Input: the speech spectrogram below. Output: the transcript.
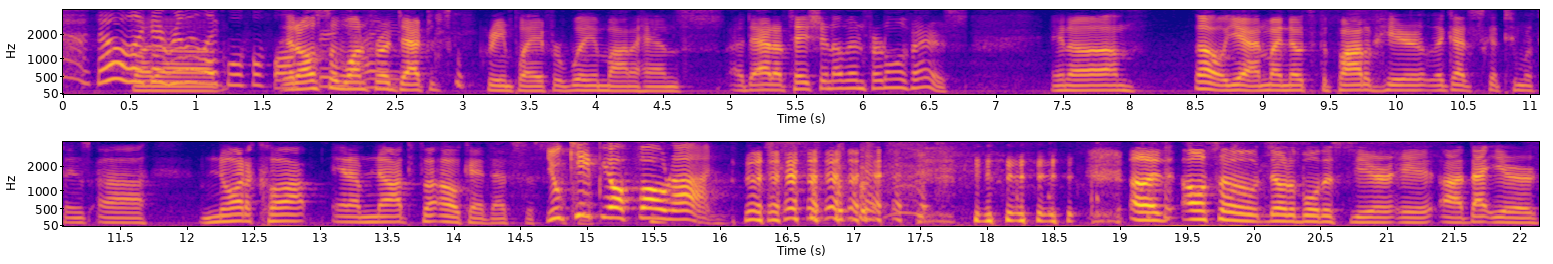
no, like But, I really uh, like Wolf of Wall It also Street. won for adapted screenplay for William Monahan's adaptation of Infernal Affairs. And um, oh yeah, in my notes at the bottom here, like I just got two more things. Uh, I'm not a cop, and I'm not. Fu- oh, okay, that's just. You keep your phone on. Uh, also notable this year, uh, that year,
